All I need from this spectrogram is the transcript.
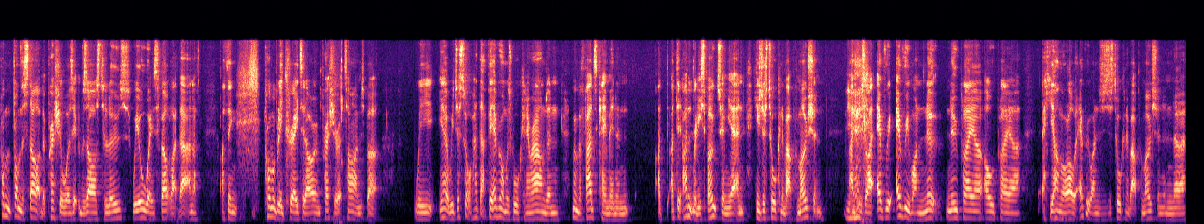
from from the start the pressure was it was ours to lose. We always felt like that, and I I think probably created our own pressure at times, but we yeah we just sort of had that everyone was walking around and I remember fads came in and I, I, did, I, hadn't really spoke to him yet and he's just talking about promotion yeah. and it was like every everyone knew new player old player young or old everyone was just talking about promotion and uh,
